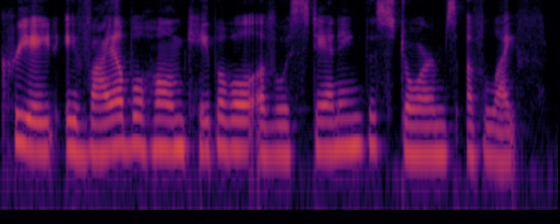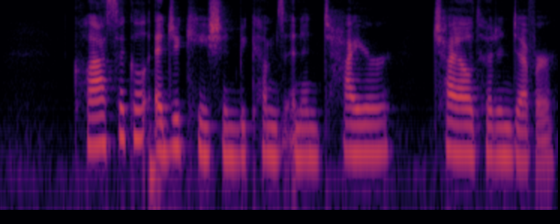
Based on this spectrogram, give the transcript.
create a viable home capable of withstanding the storms of life? Classical education becomes an entire childhood endeavor.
